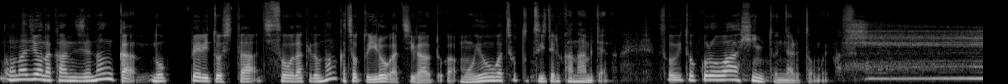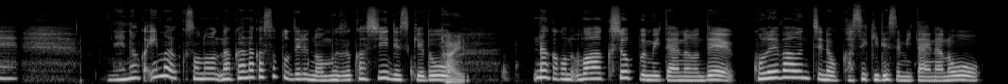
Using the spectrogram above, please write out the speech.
同じような感じでなんかのっぺりとした地層だけどなんかちょっと色が違うとか模様がちょっとついてるかなみたいなそういうところはヒントになると思います。へー。ねなんか今そのなかなか外出るの難しいですけど、はい、なんかこのワークショップみたいなのでこれはうんちの化石ですみたいなのを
